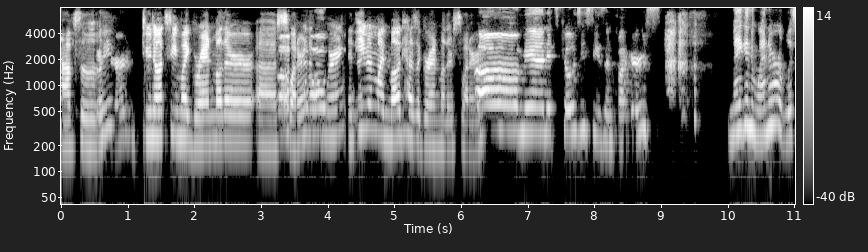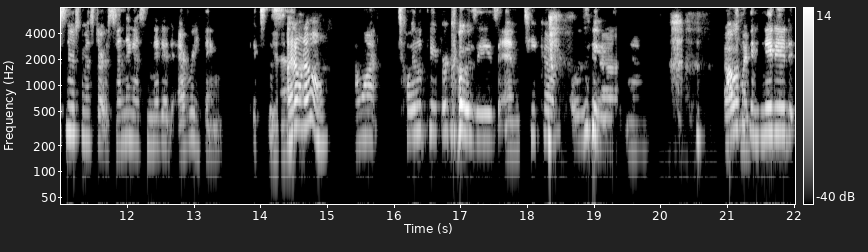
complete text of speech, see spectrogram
absolutely. Do you not see my grandmother uh, sweater that I'm wearing? And even my mug has a grandmother sweater. Oh man, it's cozy season, fuckers. Megan, when are listeners going to start sending us knitted everything? It's the Yeah. I don't know. I want toilet paper cozies and teacup cozies. Yeah. and- I That's would like my- a knitted.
